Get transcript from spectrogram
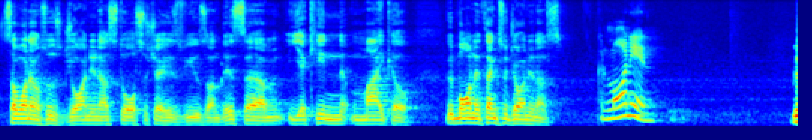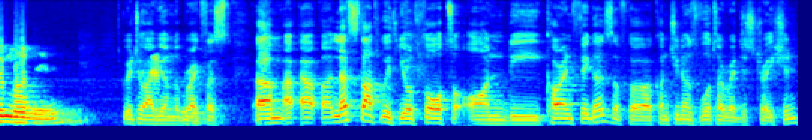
someone else who's joining us to also share his views on this. Um, Yakin Michael. Good morning. Thanks for joining us. Good morning. Good morning. Great to have you on the breakfast. Um, uh, uh, uh, let's start with your thoughts on the current figures of uh, continuous voter registration,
